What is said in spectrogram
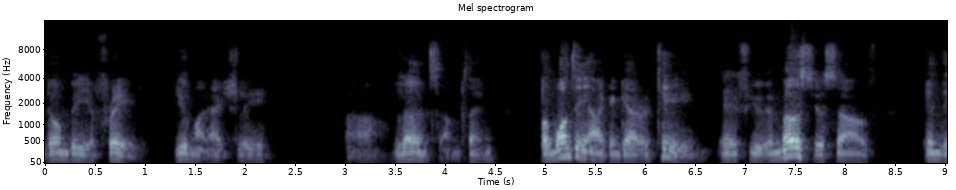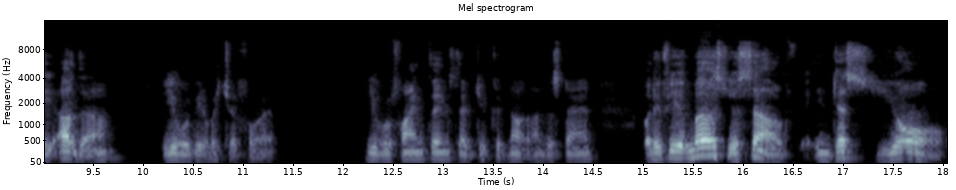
Don't be afraid. You might actually uh, learn something. But one thing I can guarantee if you immerse yourself in the other, you will be richer for it. You will find things that you could not understand. But if you immerse yourself in just your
